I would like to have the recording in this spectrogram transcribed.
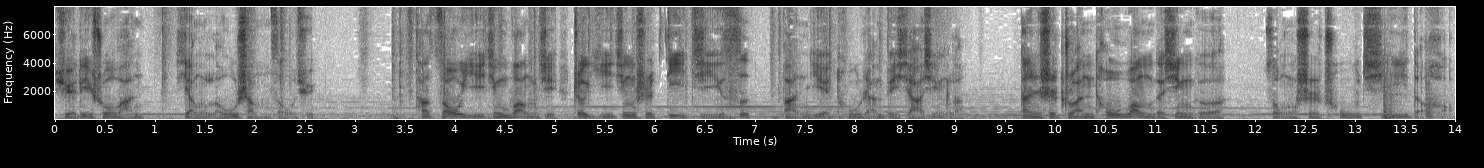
雪梨说完，向楼上走去。他早已经忘记这已经是第几次半夜突然被吓醒了，但是转头望的性格总是出奇的好。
